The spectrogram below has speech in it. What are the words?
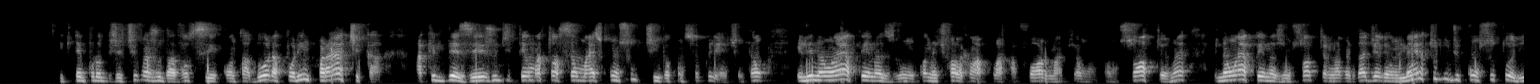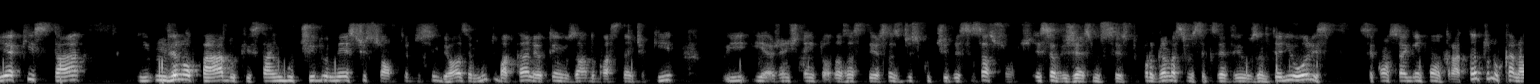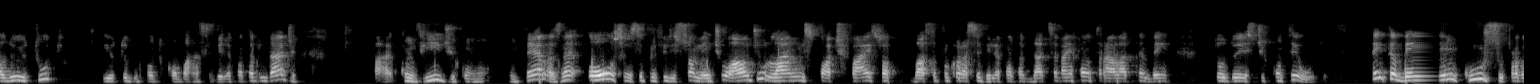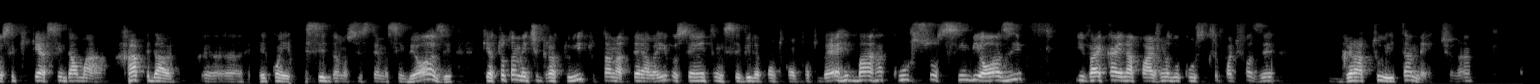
e que tem por objetivo ajudar você, contador, a pôr em prática aquele desejo de ter uma atuação mais consultiva com o seu cliente. Então, ele não é apenas um, quando a gente fala que é uma plataforma, que é um, um software, né? ele não é apenas um software, na verdade, ele é um método de consultoria que está envelopado, que está embutido neste software de simbiose. É muito bacana, eu tenho usado bastante aqui. E, e, a gente tem todas as terças discutido esses assuntos. Esse é o 26 programa. Se você quiser ver os anteriores, você consegue encontrar tanto no canal do YouTube, youtube.com.br Contabilidade, com vídeo, com, com, telas, né? ou se você preferir somente o áudio, lá no Spotify, só basta procurar Sevilha Contabilidade, você vai encontrar lá também todo este conteúdo. Tem também um curso para você que quer assim, dar uma rápida uh, reconhecida no sistema Simbiose, que é totalmente gratuito, está na tela aí, você entra em sevilha.com.br barra curso Simbiose e vai cair na página do curso que você pode fazer gratuitamente. Né?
